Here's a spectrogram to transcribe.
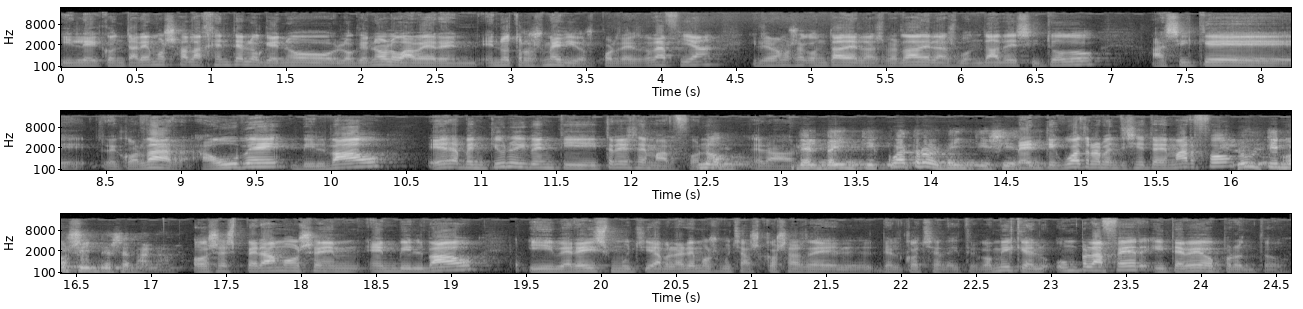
y le contaremos a la gente lo que no lo, que no lo va a ver en, otros medios, por desgracia, y les vamos a contar de las verdades, las bondades y todo. Así que recordar, AV, Bilbao, era 21 y 23 de marzo, ¿no? era del 24 al 27. 24 al 27 de marzo. El último fin de semana. Os esperamos en, Bilbao y veréis y hablaremos muchas cosas del, del coche eléctrico. Miquel, un placer y te veo pronto.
